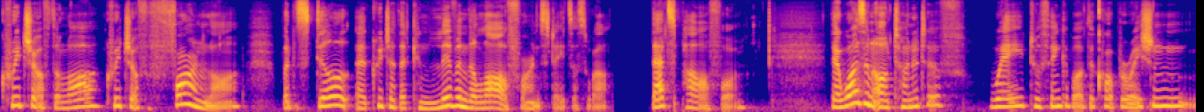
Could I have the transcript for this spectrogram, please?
Creature of the law, creature of a foreign law, but still a creature that can live in the law of foreign states as well. That's powerful. There was an alternative way to think about the corporation.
